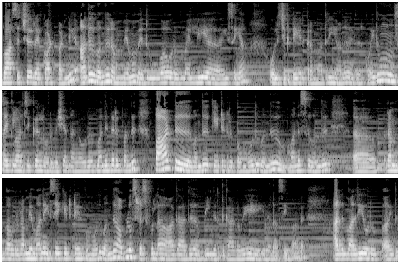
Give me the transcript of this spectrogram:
வாசித்து ரெக்கார்ட் பண்ணி அது வந்து ரம்யமாக மெதுவாக ஒரு மெல்லிய இசையாக ஒழிச்சிக்கிட்டே இருக்கிற மாதிரியான இது இருக்கும். இதுவும் சைக்கலாஜிக்கல் ஒரு விஷயம் தாங்க ஒரு மனிதருக்கு வந்து பாட்டு வந்து கேட்டுட்டு இருக்கும்போது வந்து மனசு வந்து ரம் ஒரு ரம்யமான இசையை கேட்டுகிட்டே இருக்கும்போது வந்து அவ்வளோ ஸ்ட்ரெஸ்ஃபுல்லாக ஆகாது அப்படிங்கிறதுக்காகவே இதெல்லாம் செய்வாங்க. அது மாதிரி ஒரு இது.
